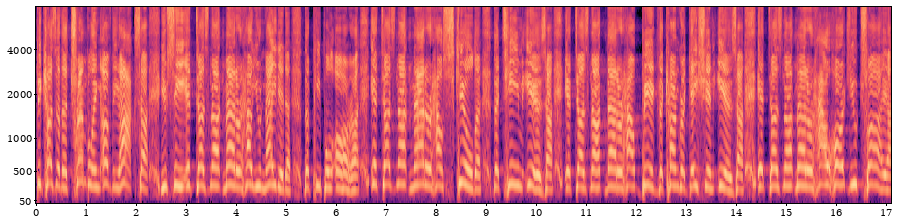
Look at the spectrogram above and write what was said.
because of the trembling of the ox. you see, it does not matter how united the people are, it does not not matter how skilled the team is. Uh, it does not matter how big the congregation is. Uh, it does not matter how hard you try uh,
